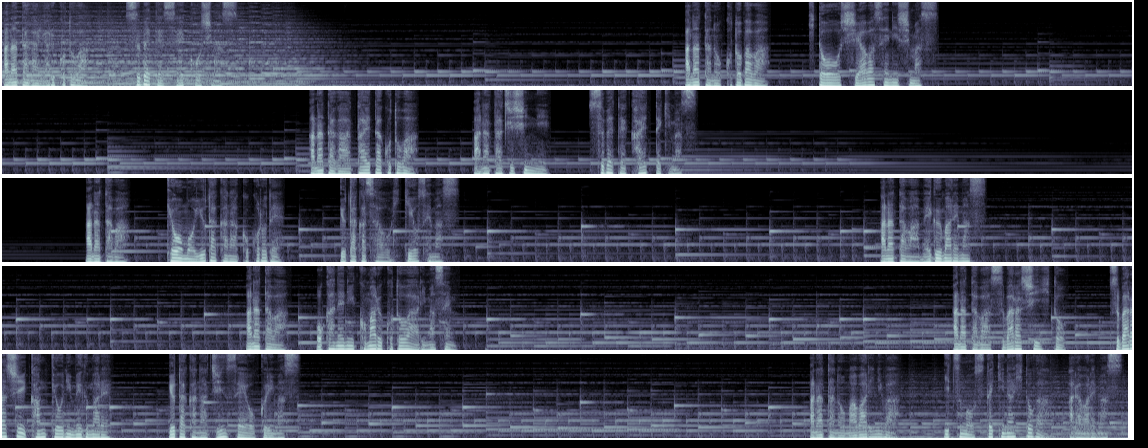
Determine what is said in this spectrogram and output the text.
あなたがやることはすべて成功します。あなたの言葉は人を幸せにします。あなたが与えたことはあなた自身にすべて返ってきます。あなたは今日も豊かな心で豊かさを引き寄せます。あなたは恵まれます。あなたはお金に困ることはありません。あなたは素晴らしい人素晴らしい環境に恵まれ豊かな人生を送ります。あなたの周りにはいつも素敵な人が現れます。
